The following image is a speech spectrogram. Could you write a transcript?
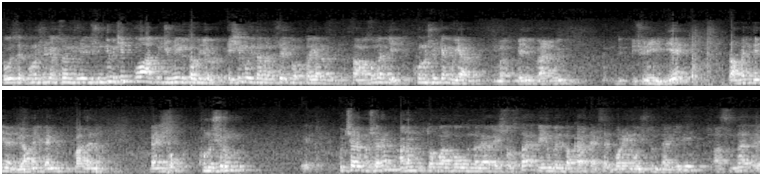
Dolayısıyla konuşurken bir sonraki cümleyi düşündüğüm için o an bir cümleyi yutabiliyorum. Eşim o yüzden bana sürekli notları yazdırır. Sağma solma ki konuşurken uyar. Benim ben uy, düşüneyim diye. Rahmet demiyorum. Rahmet ben bazen ben çok konuşurum. E, uçarım uçarım. Hanım toplantı olduğunda veya eş dostlar benim böyle bakar derse Bora'ya uçtum der gibi. Aslında e,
